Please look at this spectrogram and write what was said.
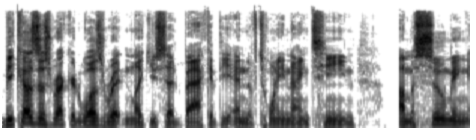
because this record was written like you said back at the end of 2019 i'm assuming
